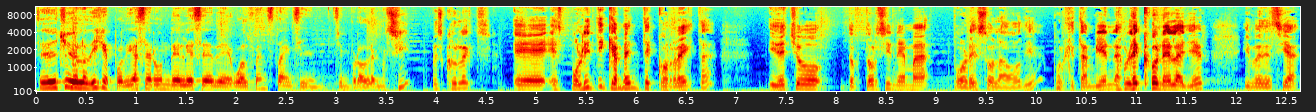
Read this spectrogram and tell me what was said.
Sí, de hecho yo lo dije, podía ser un DLC de Wolfenstein sin, sin problemas. Sí, es correcto. Eh, es políticamente correcta. Y de hecho, Doctor Cinema por eso la odia. Porque también hablé con él ayer y me decía,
